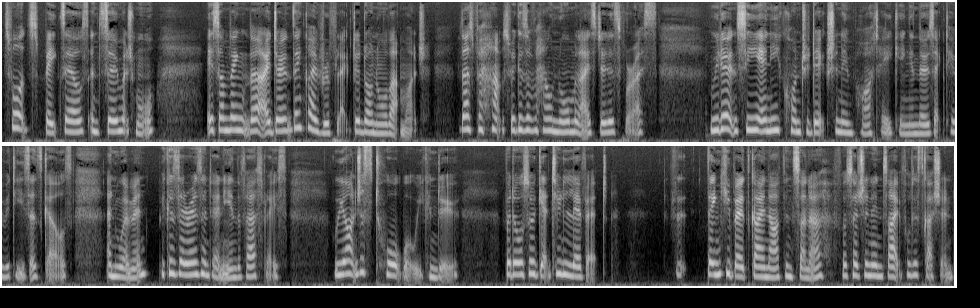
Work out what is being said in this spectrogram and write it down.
sports, bake sales, and so much more, is something that I don't think I've reflected on all that much. That's perhaps because of how normalized it is for us. We don't see any contradiction in partaking in those activities as girls and women because there isn't any in the first place. We aren't just taught what we can do, but also get to live it. Th- thank you both, Kainat and Sana, for such an insightful discussion.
